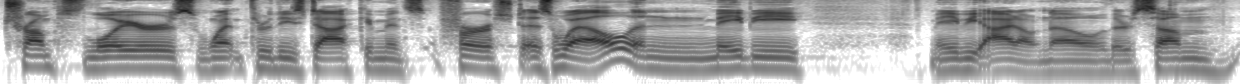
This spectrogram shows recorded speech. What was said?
Trump's lawyers went through these documents first as well, and maybe, maybe I don't know. There's some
